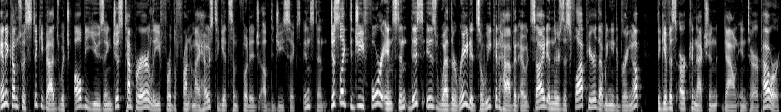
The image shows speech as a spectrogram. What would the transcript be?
and it comes with sticky pads, which I'll be using just temporarily for the front of my house to get some footage of the G6 Instant. Just like the G4 Instant, this is weather rated, so we could have it outside, and there's this flap here that we need to bring up to give us our connection down into our power.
